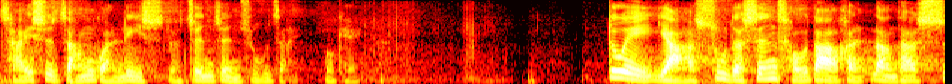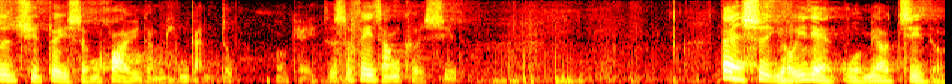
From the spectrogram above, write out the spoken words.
才是掌管历史的真正主宰。OK，对亚述的深仇大恨让他失去对神话语的敏感度。OK，这是非常可惜的。但是有一点我们要记得，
